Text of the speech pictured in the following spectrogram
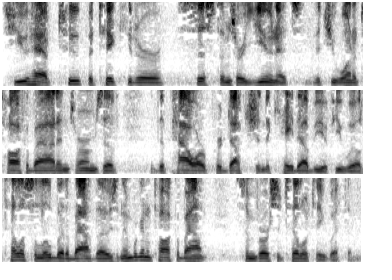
So you have two particular systems or units that you want to talk about in terms of the power production, the KW, if you will. Tell us a little bit about those, and then we're going to talk about some versatility with them.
